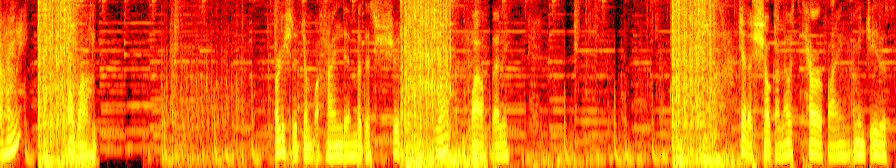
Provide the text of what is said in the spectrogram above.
Behind me? Oh wow. Probably should have jumped behind him, but this should work. Wow, barely. He had a shotgun. That was terrifying. I mean, Jesus.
